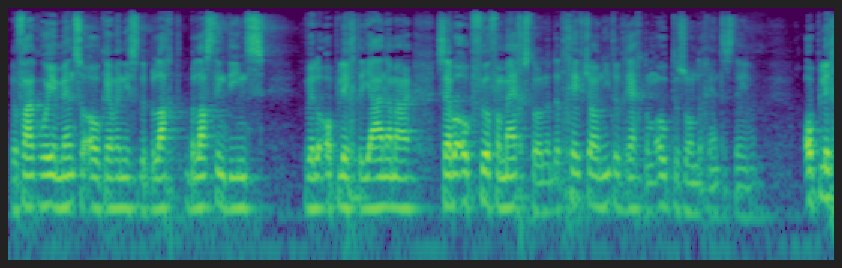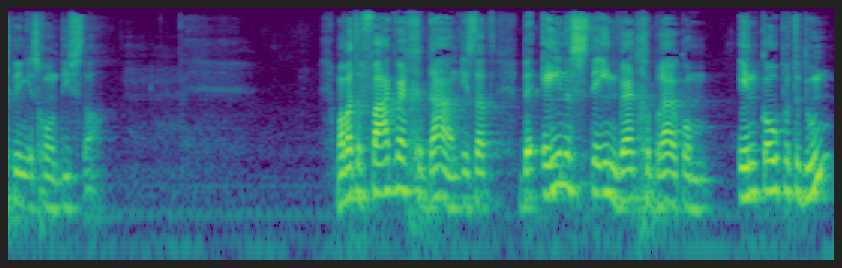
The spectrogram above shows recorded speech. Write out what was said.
Heel vaak hoor je mensen ook, hè, wanneer ze de belastingdienst willen oplichten. Ja, nou, maar ze hebben ook veel van mij gestolen. Dat geeft jou niet het recht om ook te zondigen en te stelen. Oplichting is gewoon diefstal. Maar wat er vaak werd gedaan, is dat de ene steen werd gebruikt om inkopen te doen,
